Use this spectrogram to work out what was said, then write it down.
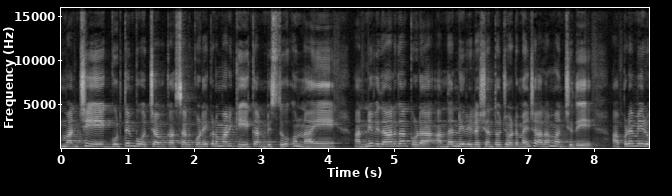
మంచి గుర్తింపు వచ్చే అవకాశాలు కూడా ఇక్కడ మనకి కనిపిస్తూ ఉన్నాయి. అన్ని విధాలుగా కూడా అందరినీ రిలేషన్తో చూడడమే చాలా మంచిది. అప్పుడే మీరు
